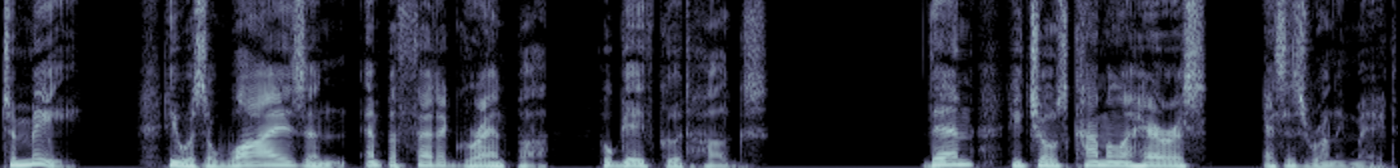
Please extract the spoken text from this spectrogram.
To me, he was a wise and empathetic grandpa who gave good hugs. Then he chose Kamala Harris as his running mate.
